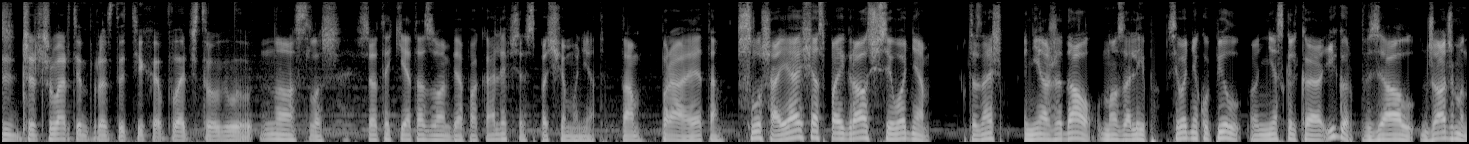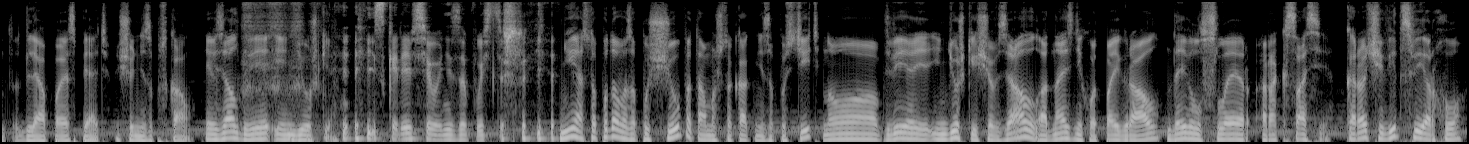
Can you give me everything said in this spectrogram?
Джордж Мартин просто тихо плачет в углу. Но, слушай, все-таки это зомби-апокалипсис, почему нет? Там про это. Слушай, а я сейчас поиграл сегодня ты знаешь, не ожидал, но залип. Сегодня купил несколько игр, взял Judgment для PS5, еще не запускал, и взял две индюшки. И, скорее всего, не запустишь. Не, стопудово запущу, потому что как не запустить, но две индюшки еще взял, одна из них вот поиграл, Devil Slayer Raksasi. Короче, вид сверху,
